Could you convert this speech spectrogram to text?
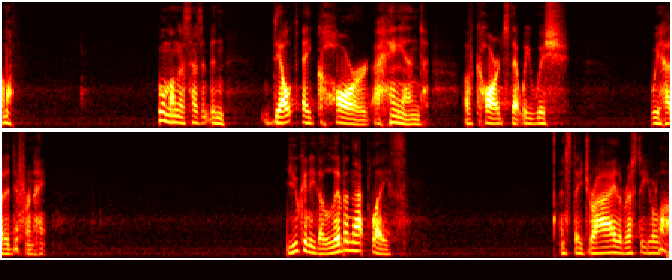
Come on. Who among us hasn't been dealt a card, a hand of cards that we wish we had a different hand? You can either live in that place and stay dry the rest of your life.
